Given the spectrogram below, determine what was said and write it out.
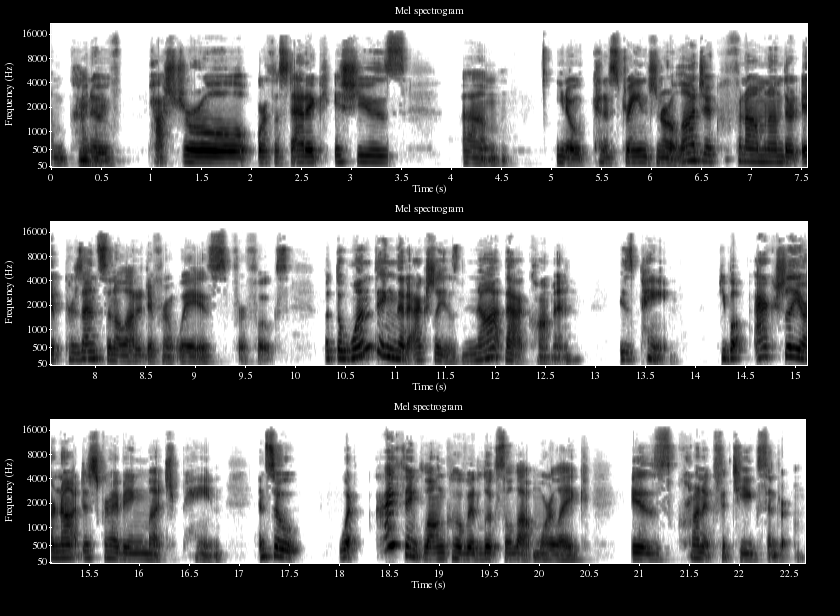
um, kind mm-hmm. of postural orthostatic issues, um, you know, kind of strange neurologic phenomenon that it presents in a lot of different ways for folks. But the one thing that actually is not that common is pain. People actually are not describing much pain. And so, what I think long COVID looks a lot more like is chronic fatigue syndrome.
